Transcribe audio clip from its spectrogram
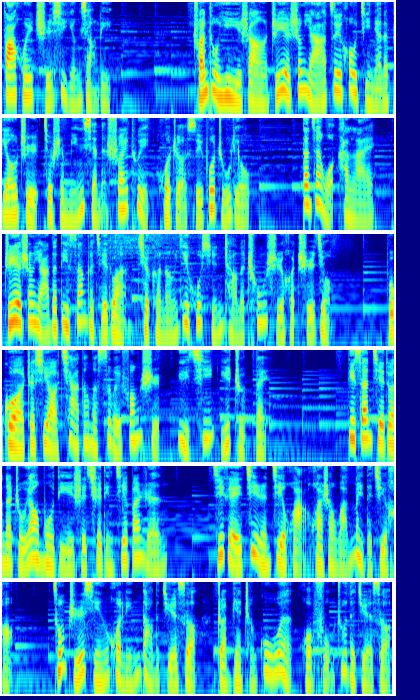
发挥持续影响力。传统意义上，职业生涯最后几年的标志就是明显的衰退或者随波逐流。但在我看来，职业生涯的第三个阶段却可能异乎寻常的充实和持久。不过，这需要恰当的思维方式、预期与准备。第三阶段的主要目的是确定接班人，即给继任计划画上完美的句号，从执行或领导的角色转变成顾问或辅助的角色。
